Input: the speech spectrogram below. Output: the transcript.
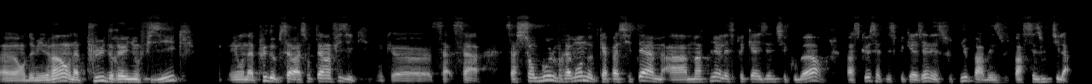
Euh, en 2020, on n'a plus de réunions physiques et on n'a plus d'observation terrain physique. Donc, euh, ça, ça, chamboule vraiment notre capacité à, maintenir l'esprit Kaizen chez Cooper parce que cet esprit Kaizen est soutenu par, ces outils-là.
